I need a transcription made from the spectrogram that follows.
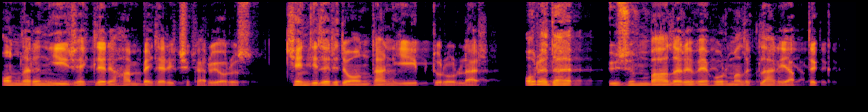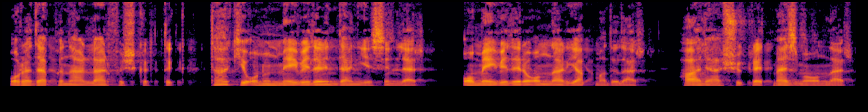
onların yiyecekleri hambeleri çıkarıyoruz. Kendileri de ondan yiyip dururlar. Orada üzüm bağları ve hurmalıklar yaptık. Orada pınarlar fışkırttık. Ta ki onun meyvelerinden yesinler. O meyveleri onlar yapmadılar. Hala şükretmez mi onlar?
